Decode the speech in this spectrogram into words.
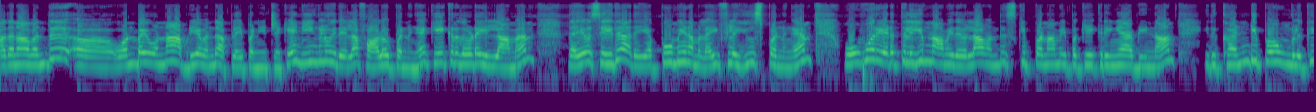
அதை நான் வந்து ஒன் பை ஒன்னாக அப்படியே வந்து அப்ளை பண்ணிகிட்ருக்கேன் நீங்களும் இதெல்லாம் ஃபாலோ பண்ணுங்கள் கேட்குறதோட இல்லாமல் தயவு செய்து அதை எப்போவுமே நம்ம லைஃப்பில் யூஸ் பண்ணுங்கள் ஒவ்வொரு இடத்துலையும் நாம் இதெல்லாம் வந்து ஸ்கிப் பண்ணாமல் இப்போ கேட்குறீங்க அப்படின்னா இது கண்டிப்பாக உங்களுக்கு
